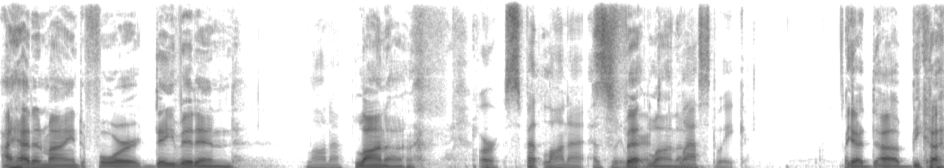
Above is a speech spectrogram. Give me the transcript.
I had in mind for David and Lana Lana. or Svetlana, as we Svetlana. learned last week. yeah. Uh, because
